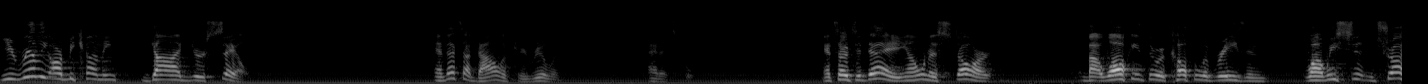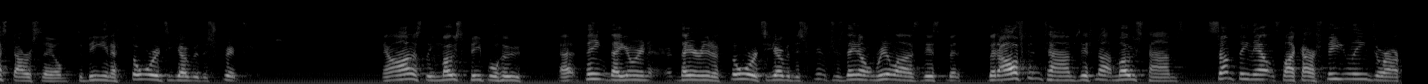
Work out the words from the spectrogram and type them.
you really are becoming God yourself. And that's idolatry, really, at its core. And so today, I want to start by walking through a couple of reasons why we shouldn't trust ourselves to be in authority over the Scriptures. Now, honestly, most people who uh, think they are in they are in authority over the Scriptures, they don't realize this, but but oftentimes, if not most times, something else like our feelings or our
